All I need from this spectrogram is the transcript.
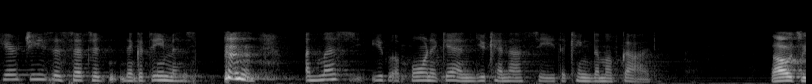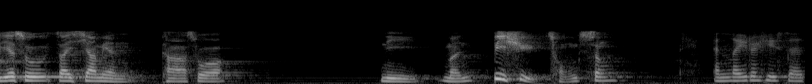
Here Jesus said to Nicodemus, Unless you are born again, you cannot see the kingdom of God. ”然后主耶稣在下面他说：“你 们必须重生，And later he said,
